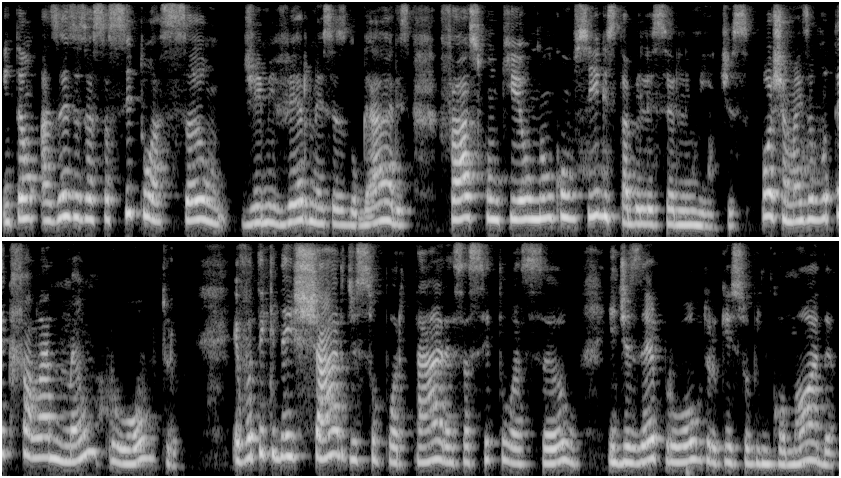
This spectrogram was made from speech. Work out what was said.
Então, às vezes, essa situação de me ver nesses lugares faz com que eu não consiga estabelecer limites. Poxa, mas eu vou ter que falar não para o outro? Eu vou ter que deixar de suportar essa situação e dizer para o outro que isso me incomoda?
